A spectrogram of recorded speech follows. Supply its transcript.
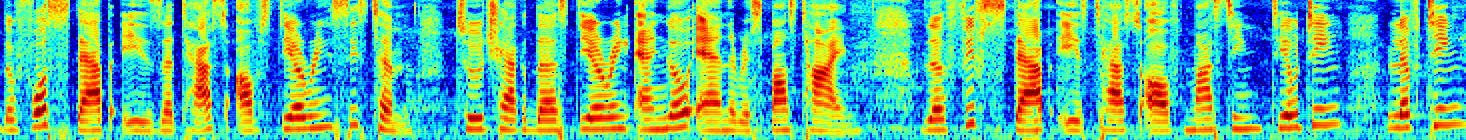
The fourth step is the test of steering system to check the steering angle and response time. The fifth step is test of masting, tilting, lifting,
